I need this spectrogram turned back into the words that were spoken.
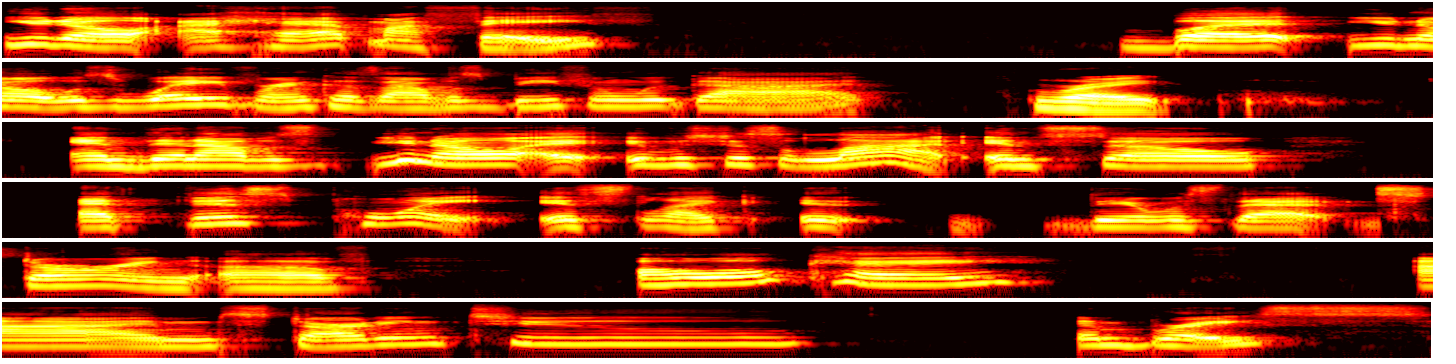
you know, I had my faith, but, you know, it was wavering because I was beefing with God. Right. And then I was, you know, it was just a lot. And so at this point, it's like it, there was that stirring of, oh, okay, I'm starting to embrace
